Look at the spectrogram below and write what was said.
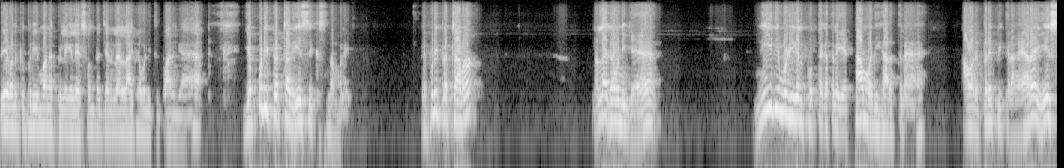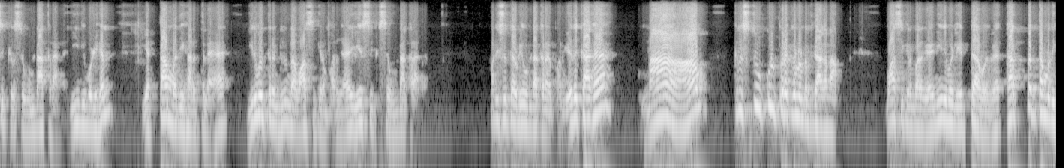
தேவனுக்கு பிரியமான பிள்ளைகளை சொந்த ஜன நல்லா கவனித்து பாருங்க. எப்படி பெற்றார் இயேசு கிறிஸ்து நம்மளை? எப்படி பெற்றாராம் நல்லா கவனிங்க. நீதிமொழிகள் புத்தகத்துல எட்டாம் அதிகாரத்துல அவரை பிறப்பிக்கிறாங்க. யாரா? இயேசு கிறிஸ்து உண்டாக்குறாங்க. நீதிமொழிகள் எட்டாம் அதிகாரத்துல இருபத்தி ரெண்டுல நான் வாசிக்கிறேன் பாருங்க. இயேசு கிறிஸ்து உண்டாக்குறாங்க. பரிசுத்த அப்படியே உண்டாக்குறாங்க பாருங்க. எதுக்காக? நாம் கிறிஸ்துக்குள் பிறக்கணுன்றதுக்காக தான். வாசிக்கிற பாருங்க நீதிமொழி எட்டாவது. கர்த்தர் தமது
